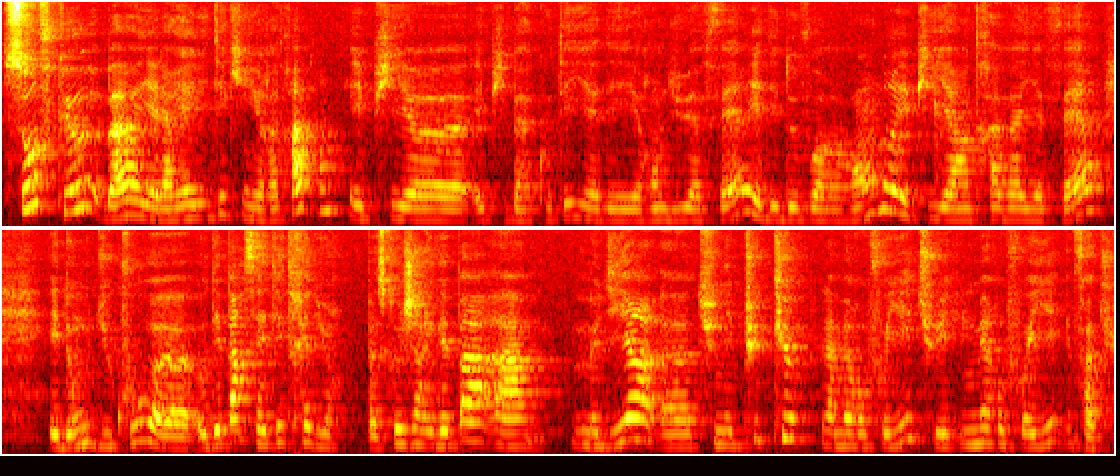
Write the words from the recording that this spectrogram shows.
Sauf que bah il y a la réalité qui rattrape, hein, et puis euh, et puis bah à côté il y a des rendus à faire, il y a des devoirs à rendre, et puis il y a un travail à faire, et donc du coup euh, au départ ça a été très dur parce que j'arrivais pas à me dire euh, tu n'es plus que la mère au foyer, tu es une mère au foyer, enfin tu,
